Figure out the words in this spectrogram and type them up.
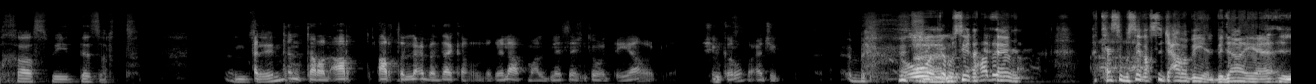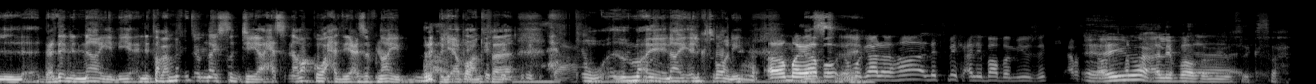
الخاص ب Desert. انزين. حتى ترى ال art art اللعبة ذكر الغلاف مال البلاي ستيشن 2 اياه Shinkiro عجيب. هو الموسيقى هذا تحس الموسيقى صدق عربية البداية ال... بعدين الناي يعني طبعا ما عندهم ناي صجي أحس إنه ماكو واحد يعزف ناي باليابان ف. و- ما- إيه، ناي إلكتروني. هم يابا هم قالوا ها let's make علي بابا music عرفت؟ أيوه علي بابا music صح.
